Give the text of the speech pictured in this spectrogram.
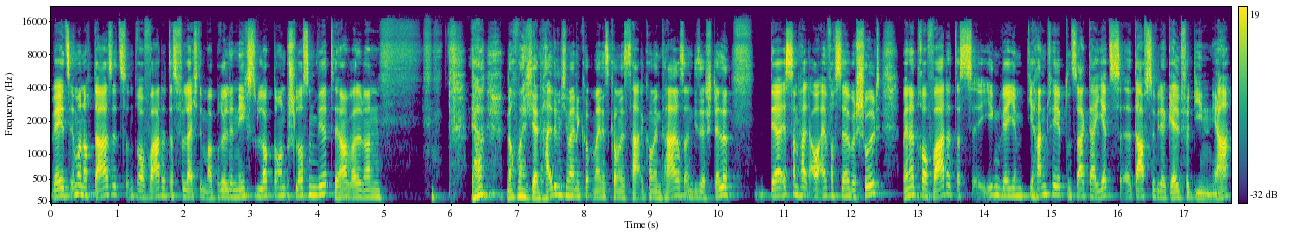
wer jetzt immer noch da sitzt und darauf wartet, dass vielleicht im April der nächste Lockdown beschlossen wird, ja, weil man ja, nochmal, ich enthalte mich meine, meines Kommentares an dieser Stelle. Der ist dann halt auch einfach selber schuld, wenn er darauf wartet, dass irgendwer die Hand hebt und sagt, ja, jetzt äh, darfst du wieder Geld verdienen. Ja,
